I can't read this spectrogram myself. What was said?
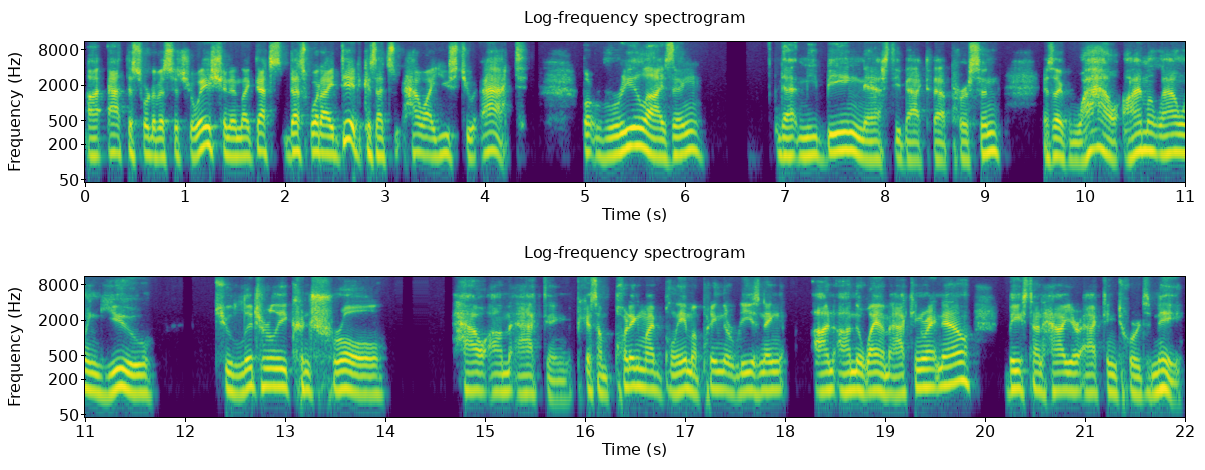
uh, at the sort of a situation. And like, that's, that's what I did because that's how I used to act. But realizing that me being nasty back to that person is like, wow, I'm allowing you to literally control how I'm acting because I'm putting my blame, I'm putting the reasoning on, on the way I'm acting right now based on how you're acting towards me.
